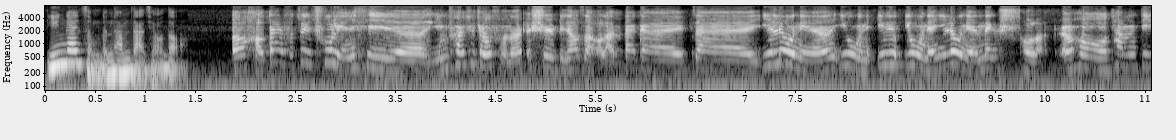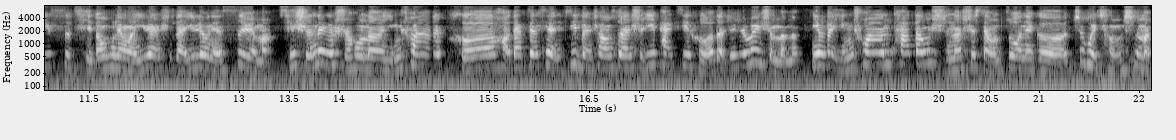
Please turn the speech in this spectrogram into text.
应该怎么跟他们打交道？呃，郝大夫最初联系银川市政府呢是比较早了，大概在一六年、一五年、一一五年、一六年那个时候了。然后他第一次启动互联网医院是在一六年四月嘛。其实那个时候呢，银川和好大夫在线基本上算是一拍即合的。这是为什么呢？因为银川它当时呢是想做那个智慧城市嘛，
